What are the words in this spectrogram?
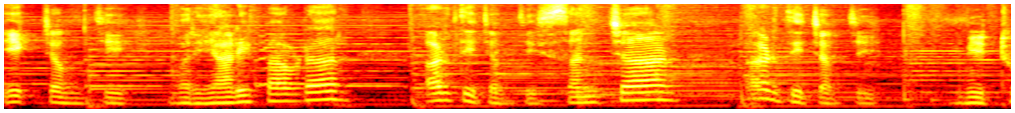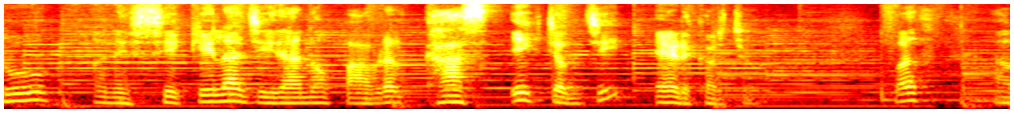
એક ચમચી વરિયાળી પાવડર, અડધી ચમચી સંચળ અડધી ચમચી મીઠું અને શેકેલા જીરાનો પાવડર ખાસ એક ચમચી એડ કરજો. બસ, આ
